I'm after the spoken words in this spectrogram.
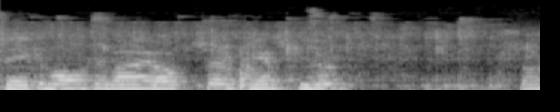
sækkevogn, det vejer op til 70 kilo. Så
